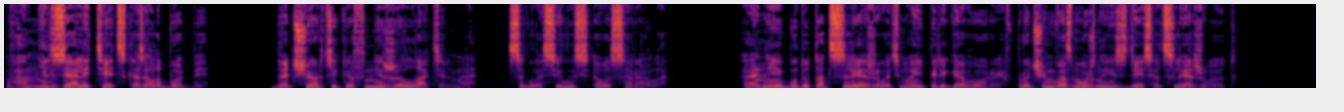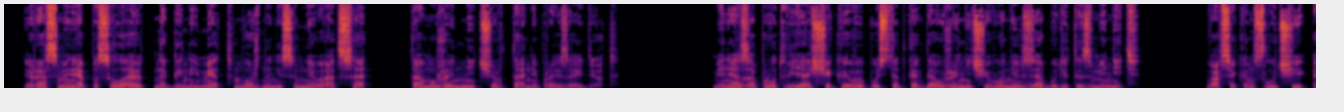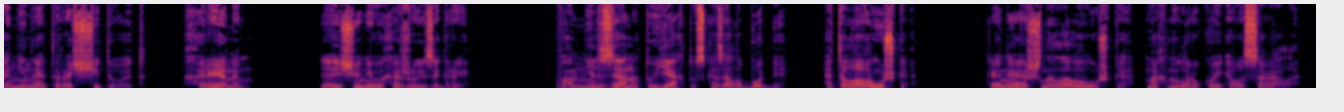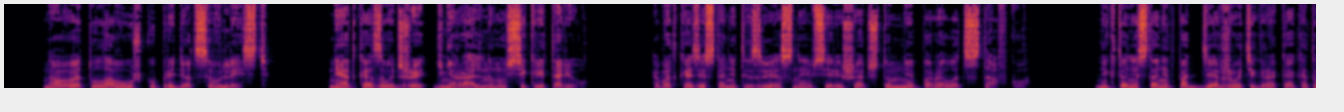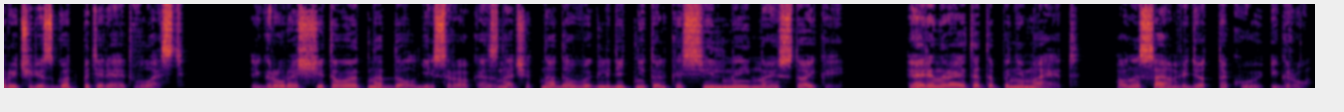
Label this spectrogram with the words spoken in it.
«Вам нельзя лететь», — сказала Бобби. «Да чертиков нежелательно», — согласилась Авасарала. «Они будут отслеживать мои переговоры, впрочем, возможно, и здесь отслеживают. И раз меня посылают на Ганимед, можно не сомневаться, там уже ни черта не произойдет. Меня запрут в ящик и выпустят, когда уже ничего нельзя будет изменить. Во всяком случае, они на это рассчитывают. Хрен им. Я еще не выхожу из игры. «Вам нельзя на ту яхту», — сказала Бобби. «Это ловушка». «Конечно, ловушка», — махнула рукой Авасарала. «Но в эту ловушку придется влезть. Не отказывать же генеральному секретарю. Об отказе станет известно, и все решат, что мне пора в отставку. Никто не станет поддерживать игрока, который через год потеряет власть. Игру рассчитывают на долгий срок, а значит, надо выглядеть не только сильной, но и стойкой. Эрин Райт это понимает. Он и сам ведет такую игру.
